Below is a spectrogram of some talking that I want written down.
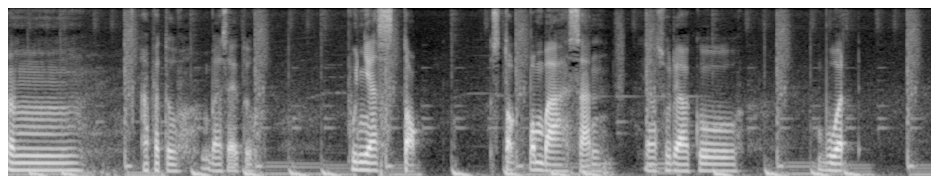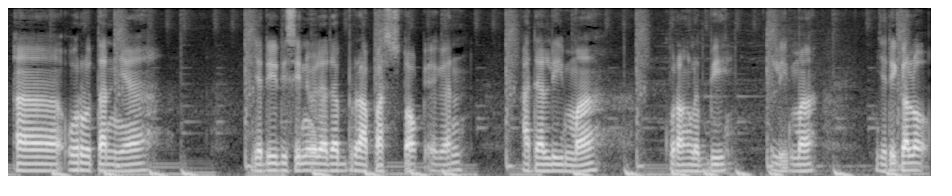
um, apa tuh bahasa itu? Punya stok stok pembahasan yang sudah aku buat uh, urutannya. Jadi di sini udah ada berapa stok ya kan? Ada 5 kurang lebih 5 jadi kalau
